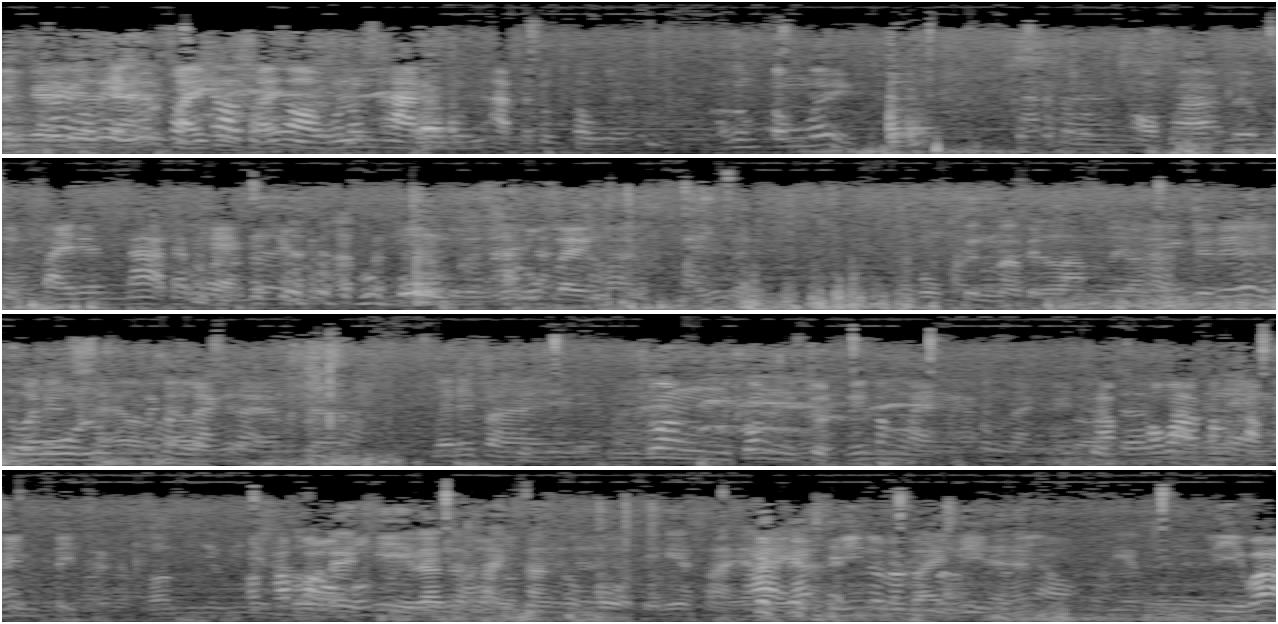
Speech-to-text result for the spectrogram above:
ป็นไงไม่ผมเห็นมันถอยเข้าถอยออกผมลำคาญผมอัดไปตรงๆเลย เอาตรงๆเลย ออกมาเริ่มจุดไฟเนี่ยหน้าแทบแหกเลยพุ่งลุกแรงมากผมขึ้นมาเป็นลำเลยเดี๋ยวนี้ไอ้ตัวนี้ลุกไม่ต้องแรงก็ได้มันจะไม่ได้ไป ช่วงช่วงจุดนี้ต้องแรงนะครับต้องแรงนะครับ เพราะว่าต้องทำให้มันติดนะครับถ้าพอเบาได้ปุ๊บที่แล้วก็ใส่ฟังข้าวโพดทีเนี้ยใส่ใช่ครับทีนี้เราก็ต้องดีตรงนี้เอาดีว่า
